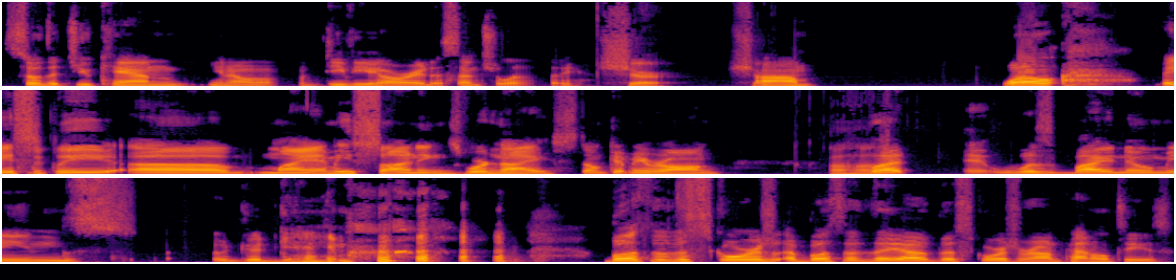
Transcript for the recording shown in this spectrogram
so that you can you know DVR it essentially. Sure, sure. Um, well, basically, uh, Miami's signings were nice. Don't get me wrong, uh-huh. but it was by no means a good game. both of the scores, uh, both of the uh, the scores around penalties.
